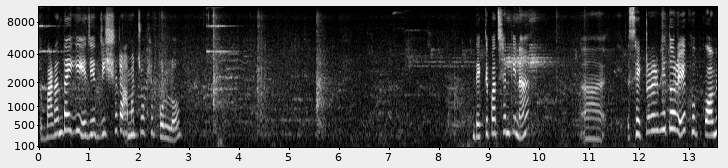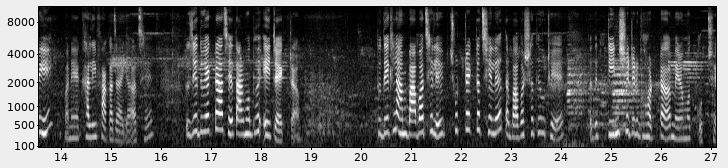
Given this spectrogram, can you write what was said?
তো বারান্দায় গিয়ে যে দৃশ্যটা আমার চোখে পড়ল, দেখতে পাচ্ছেন কি না সেক্টরের ভিতরে খুব কমই মানে খালি ফাঁকা জায়গা আছে। তো যে দু একটা আছে, তার মধ্যে এইটা একটা। তো দেখলাম বাবা ছেলে, ছোট্ট একটা ছেলে, তার বাবার সাথে উঠে তাদের টিন শেডের ঘরটা মেরামত করছে।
